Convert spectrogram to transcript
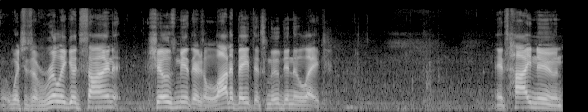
which is a really good sign. It shows me that there's a lot of bait that's moved into the lake. It's high noon.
